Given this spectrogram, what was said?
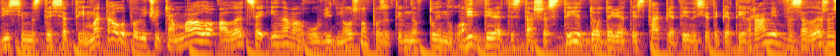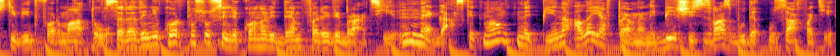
8 з 10. Металу по відчуттям мало, але це і на вагу відносно позитивно вплинуло. Від 906 до 955 грамів, в залежності від формату. Всередині корпусу силіконові демпфери вібрації. Не гаскет маунт, не піна, але я впевнений, більшість з вас буде у захваті,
